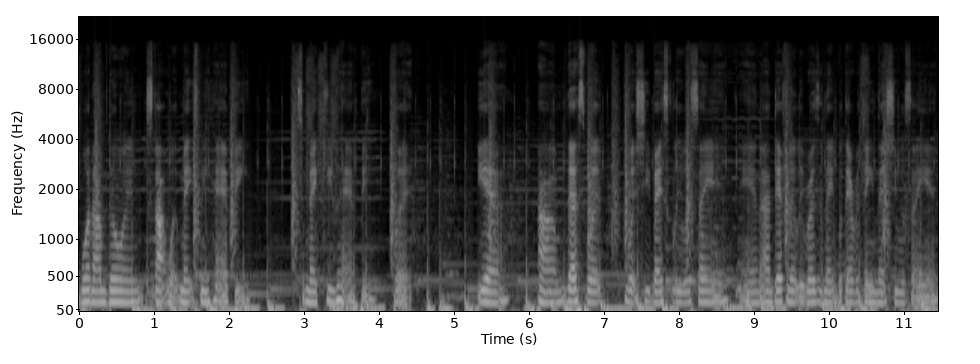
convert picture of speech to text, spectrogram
what i'm doing. Stop what makes me happy to make you happy. But yeah, um, that's what what she basically was saying, and I definitely resonate with everything that she was saying.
